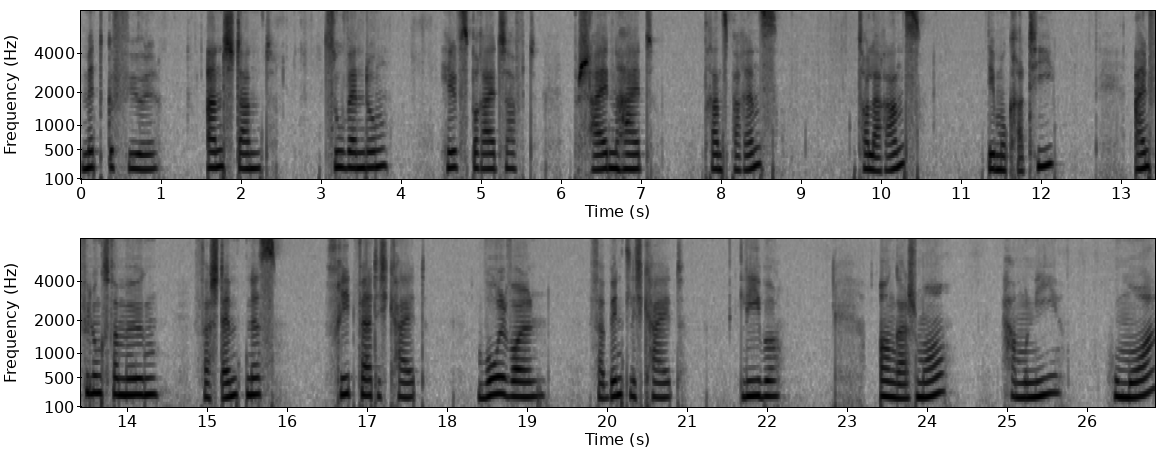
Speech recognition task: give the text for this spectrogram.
Mitgefühl, Anstand, Zuwendung, Hilfsbereitschaft, Bescheidenheit, Transparenz, Toleranz, Demokratie, Einfühlungsvermögen, Verständnis, Friedfertigkeit, Wohlwollen, Verbindlichkeit, Liebe, Engagement, Harmonie, Humor,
